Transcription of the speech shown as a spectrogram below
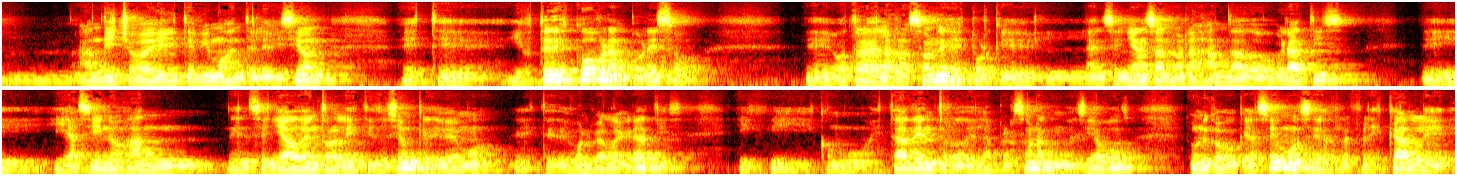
han dicho, hey, te vimos en televisión, este, y ustedes cobran por eso, eh, otra de las razones es porque la enseñanza nos las han dado gratis y, y así nos han enseñado dentro de la institución que debemos este, devolverla gratis y, como está dentro de la persona, como decía vos, lo único que hacemos es refrescarle,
